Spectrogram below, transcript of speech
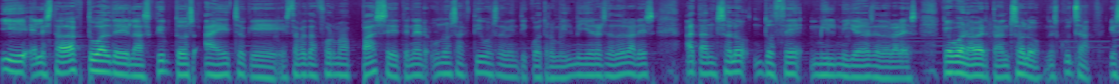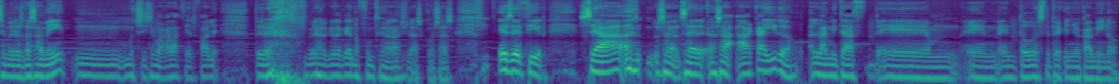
Y el estado actual de las criptos ha hecho que esta plataforma pase de tener unos activos de 24 mil millones de dólares a tan solo 12 mil millones de dólares. Que bueno, a ver, tan solo, escucha, que si me los das a mí, mm, muchísimas gracias, vale. Pero, creo que no funcionan así las cosas. Es decir, se ha, o sea, ha caído la mitad mm, en todo este pequeño camino.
